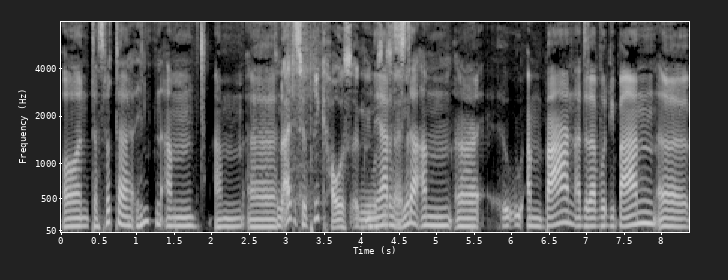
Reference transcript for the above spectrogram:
und das wird da hinten am, am äh, So ein altes Fabrikhaus irgendwie muss ja, das sein, ist ne? da am äh, am Bahn, also da wo die Bahnbrücke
